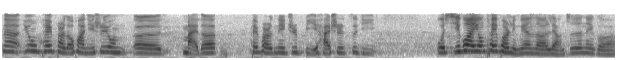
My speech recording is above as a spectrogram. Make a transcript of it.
那用 Paper 的话，您是用呃买的 Paper 那支笔，还是自己？我习惯用 Paper 里面的两支那个，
